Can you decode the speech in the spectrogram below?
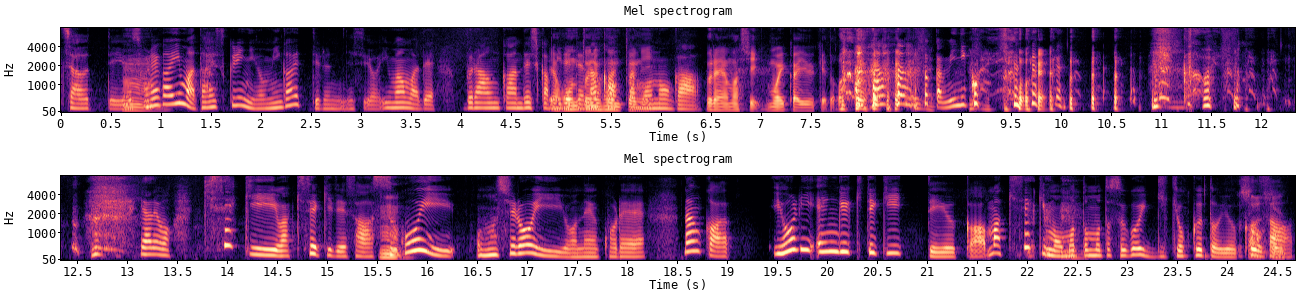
ちゃうっていう、うん。それが今大スクリーンに蘇ってるんですよ今まで。ブラウン管でしか見れてなかったものが。羨ましい。もう一回言うけど。そっか見に来れかわいそう。いやでも奇跡は奇跡でさすごい面白いよね、これ。なんかより演劇的っていうかまあ奇跡ももともとすごい戯曲というかさ。そうそう。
